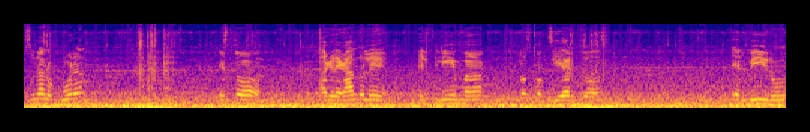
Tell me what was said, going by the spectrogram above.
Es una locura. Esto agregándole el clima, los conciertos, el virus,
